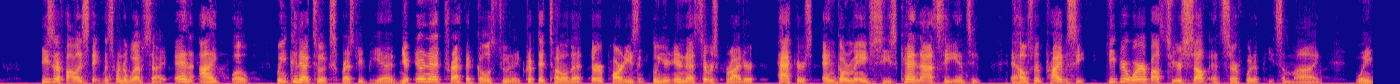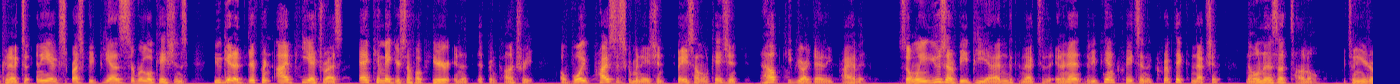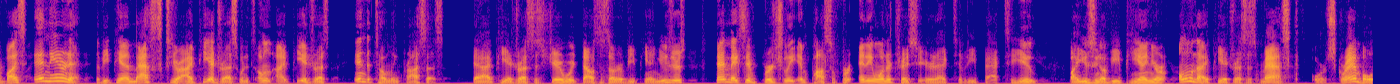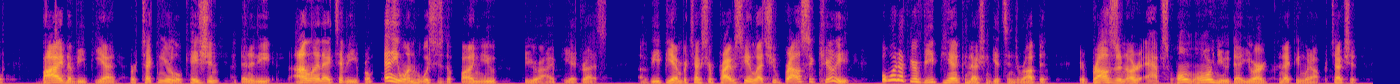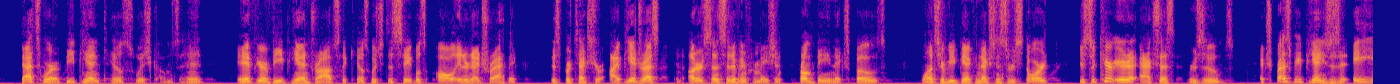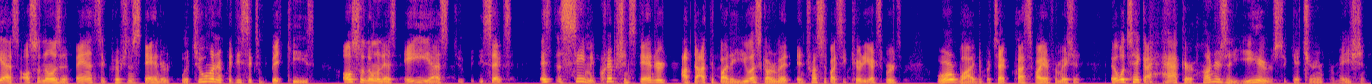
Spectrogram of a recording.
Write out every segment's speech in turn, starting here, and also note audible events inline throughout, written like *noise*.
These are the following statements from the website, and I quote When you connect to ExpressVPN, your internet traffic goes to an encrypted tunnel that third parties, including your internet service provider, hackers, and government agencies cannot see into. It helps with privacy. Keep your whereabouts to yourself and surf with a peace of mind. When you connect to any ExpressVPN server locations, you get a different IP address and can make yourself appear in a different country. Avoid price discrimination based on location and help keep your identity private. So when you use a VPN to connect to the internet, the VPN creates an encrypted connection known as a tunnel between your device and the internet. The VPN masks your IP address with its own IP address in the tunneling process. That IP address is shared with thousands of other VPN users. That makes it virtually impossible for anyone to trace your internet activity back to you. By using a VPN, your own IP address is masked or scrambled by the VPN, protecting your location, identity, and online activity from anyone who wishes to find you through your IP address. A VPN protects your privacy and lets you browse securely. But what if your VPN connection gets interrupted? Your browser and other apps won't warn you that you are connecting without protection. That's where a VPN kill switch comes in. If your VPN drops, the kill switch disables all internet traffic. This protects your IP address and other sensitive information from being exposed. Once your VPN connection is restored, your secure internet access resumes. ExpressVPN uses an AES, also known as Advanced Encryption Standard, with 256 bit keys, also known as AES 256. It's the same encryption standard adopted by the US government and trusted by security experts worldwide to protect classified information. It will take a hacker hundreds of years to get your information.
